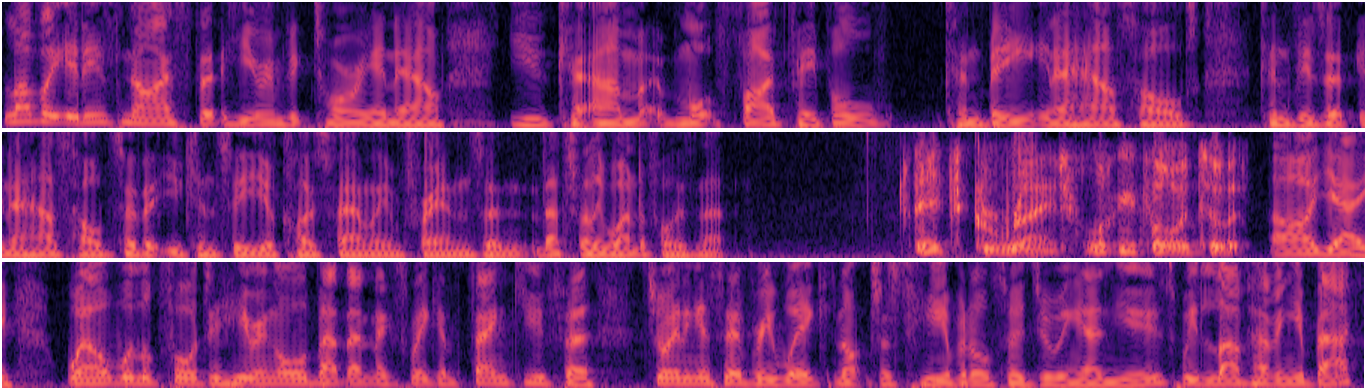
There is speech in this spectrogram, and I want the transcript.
Lovely. It is nice that here in Victoria now, you ca um, more, five people can be in a household, can visit in a household, so that you can see your close family and friends, and that's really wonderful, isn't it? It's great. Looking forward to it. Oh, yay. Well, we'll look forward to hearing all about that next week. And thank you for joining us every week, not just here, but also doing our news. We love having you back.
